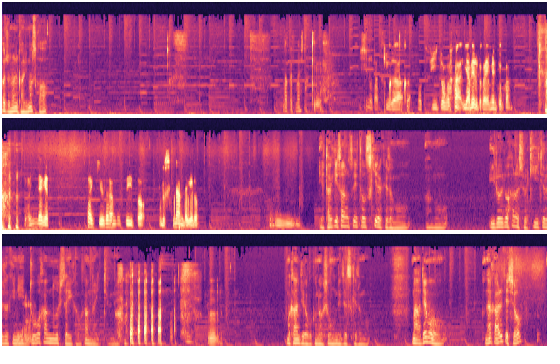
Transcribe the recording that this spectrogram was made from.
あと何かありますか？なんかしましたっけ？石の卓球が、のツイートが やめるとかやめんとか。いいんだけど、卓球さんのツイート、俺好きなんだけど。うん、いや、滝井さんのツイート好きだけども、あの、いろいろ話を聞いてるときにどう反応したらいいかわかんないっていうね。うん。まあ、感じが僕の本音ですけども。まあでも、なんかあれでしょ？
